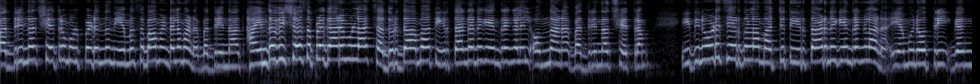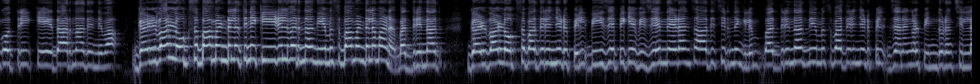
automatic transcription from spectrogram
ബദ്രിനാഥ് ക്ഷേത്രം ഉൾപ്പെടുന്ന നിയമസഭാ മണ്ഡലമാണ് ബദ്രിനാഥ്. ഹൈന്ദവ വിശ്വാസ പ്രകാരമുള്ള ചതുർധാമ തീർത്ഥാടന കേന്ദ്രങ്ങളിൽ ഒന്നാണ് ബദ്രിനാഥ് ക്ഷേത്രം. ഇതിനോട് ചേർന്നുള്ള മറ്റു തീർത്ഥാടന കേന്ദ്രങ്ങളാണ് യമുനോത്രി ഗംഗോത്രി കേദാർനാഥ് എന്നിവ. ഗൾവാൾ ലോക്സഭാ മണ്ഡലത്തിന് കീഴിൽ വരുന്ന നിയമസഭാ മണ്ഡലമാണ് ബദ്രിനാഥ്. ഗൾവാൾ ലോക്സഭാ തിരഞ്ഞെടുപ്പിൽ ബി ജെ പിക്ക് വിജയം നേടാൻ സാധിച്ചിരുന്നെങ്കിലും ബദ്രിനാഥ് നിയമസഭാ തിരഞ്ഞെടുപ്പിൽ ജനങ്ങൾ പിന്തുണച്ചില്ല.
